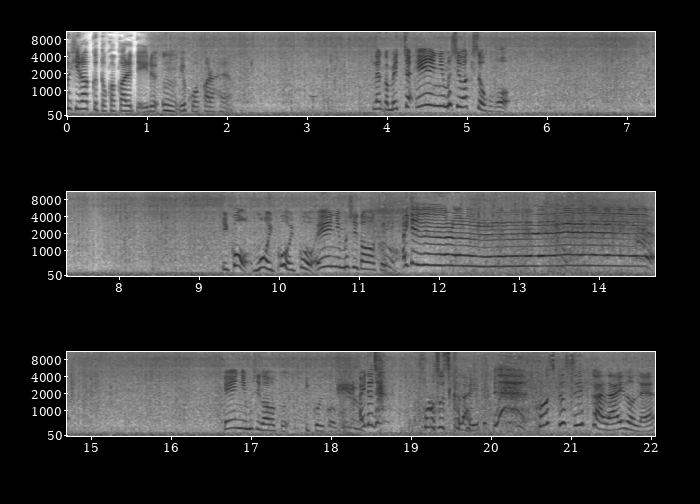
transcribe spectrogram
を開くと書かれている。うん、よくわからへん。なんかめっちゃ永遠に虫湧きそうここ行こうもう行こう行こう。永遠に虫が湧く。あいたいたい永遠に虫が湧く。行こう行こう行こう。あいたいた殺すしかない。殺すしかないのね。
